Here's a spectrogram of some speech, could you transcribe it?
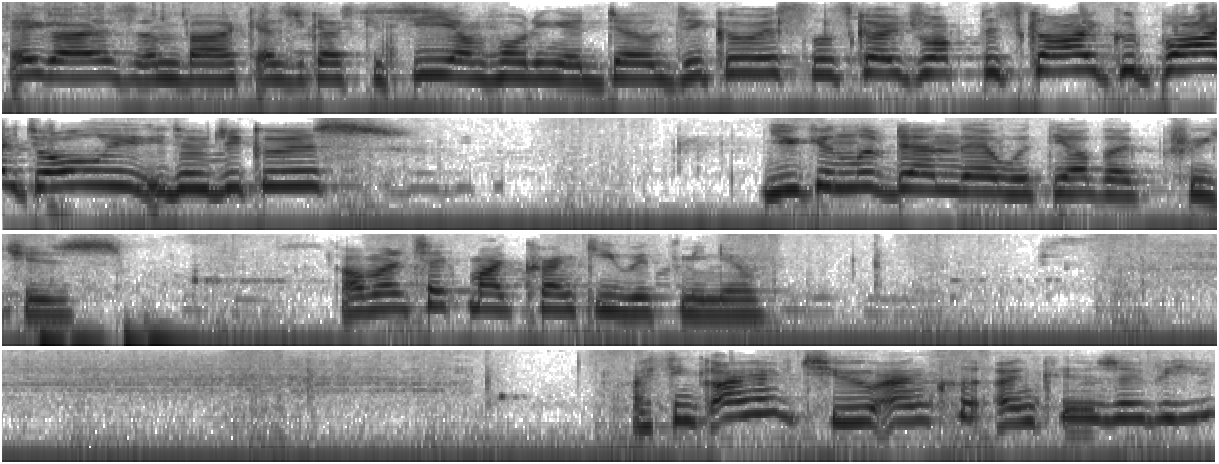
Hey guys, I'm back. As you guys can see, I'm holding a Doedicurus. Let's go drop this guy. Goodbye, Dolly Doedicurus. You can live down there with the other creatures. I'm gonna take my cranky with me now. I think I have two anchor anchors over here.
